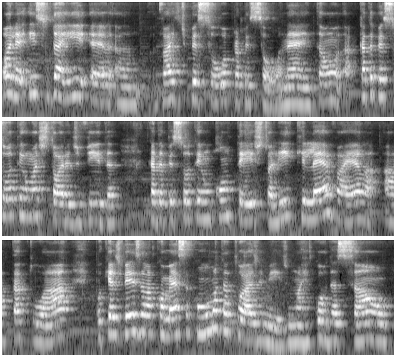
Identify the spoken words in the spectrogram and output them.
Olha, isso daí é, ah, vai de pessoa para pessoa, né? Então, cada pessoa tem uma história de vida, cada pessoa tem um contexto ali que leva ela a tatuar, porque às vezes ela começa com uma tatuagem mesmo, uma recordação,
